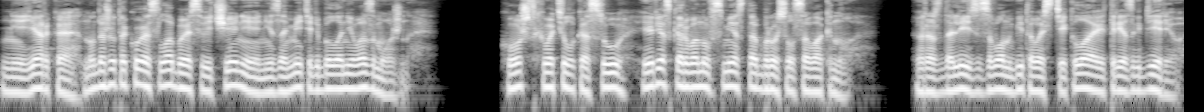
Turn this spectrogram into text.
Не ярко, но даже такое слабое свечение не заметить было невозможно. Кош схватил косу и, резко рванув с места, бросился в окно. Раздались звон битого стекла и треск дерева.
